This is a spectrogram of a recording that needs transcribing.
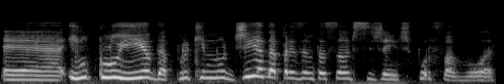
é, incluída, porque no dia da apresentação eu disse, gente, por favor,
